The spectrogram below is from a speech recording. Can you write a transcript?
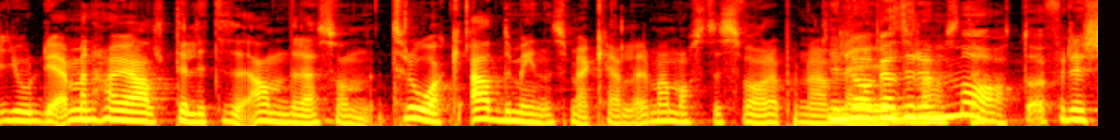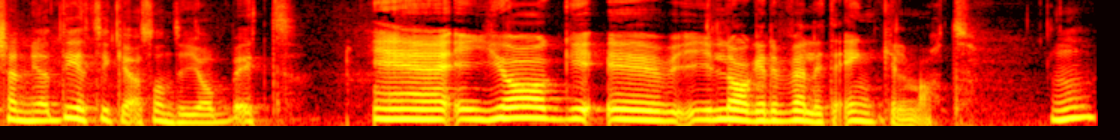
gjorde jag, man har ju alltid lite andra sån tråkadmin som jag kallar det, man måste svara på några mejl. Lagade du mat då? För det känner jag, det tycker jag sånt är jobbigt. Eh, jag eh, lagade väldigt enkel mat. Mm.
